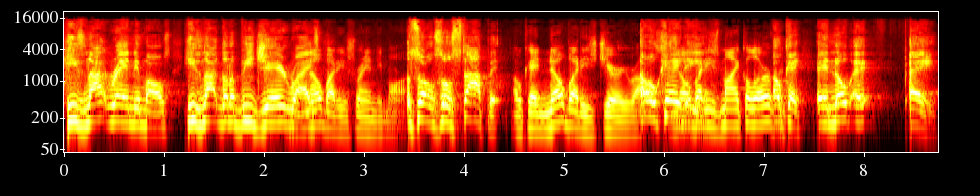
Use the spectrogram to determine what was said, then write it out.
He's not Randy Moss. He's not going to be Jerry Rice. Nobody's Randy Moss. So so stop it. Okay, nobody's Jerry Rice. Okay, then. Nobody's Michael Irvin. Okay, and no, hey, hey,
